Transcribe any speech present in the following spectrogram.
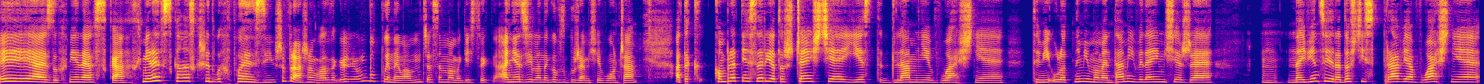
Jezu, Chmielewska. Chmielewska na skrzydłach poezji. Przepraszam Was, jakoś popłynęłam. Czasem mam jakieś tak... Ania z Zielonego Wzgórza mi się włącza. A tak kompletnie serio, to szczęście jest dla mnie właśnie tymi ulotnymi momentami. Wydaje mi się, że mm, najwięcej radości sprawia właśnie...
